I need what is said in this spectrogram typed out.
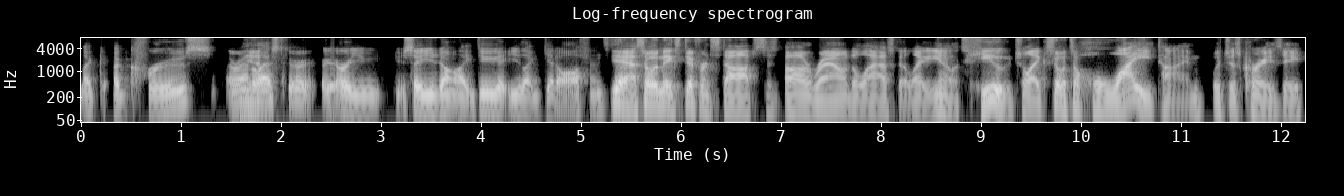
like a cruise around Yeah. Alaska, or are you so you don't like? Do you get you like get off and stuff? Yeah, so it makes different stops uh, around Alaska. Like, you know, it's huge. Like, so it's a Hawaii time, which is crazy.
